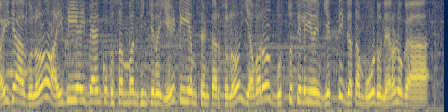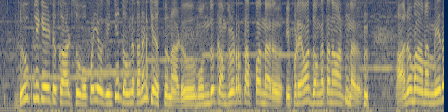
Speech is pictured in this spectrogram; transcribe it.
వైజాగులో ఐబీఐ బ్యాంకుకు సంబంధించిన ఏటీఎం సెంటర్స్లో ఎవరో గుర్తు తెలియని వ్యక్తి గత మూడు నెలలుగా డూప్లికేట్ కార్డ్స్ ఉపయోగించి దొంగతనం చేస్తున్నాడు. ముందు కంప్యూటర్ తప్పన్నారు ఇప్పుడేమో దొంగతనం అంటున్నారు. అనుమానం మీద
